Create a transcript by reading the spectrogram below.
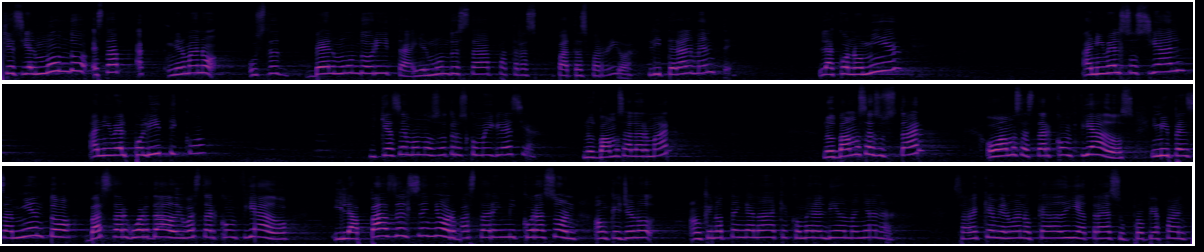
que si el mundo está, mi hermano, usted ve el mundo ahorita y el mundo está patas, para arriba, literalmente. La economía, a nivel social, a nivel político. ¿Y qué hacemos nosotros como iglesia? ¿Nos vamos a alarmar? ¿Nos vamos a asustar? ¿O vamos a estar confiados? Y mi pensamiento va a estar guardado y va a estar confiado. Y la paz del Señor va a estar en mi corazón, aunque yo no, aunque no tenga nada que comer el día de mañana. ¿Sabe que mi hermano? Cada día trae su propio afán.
